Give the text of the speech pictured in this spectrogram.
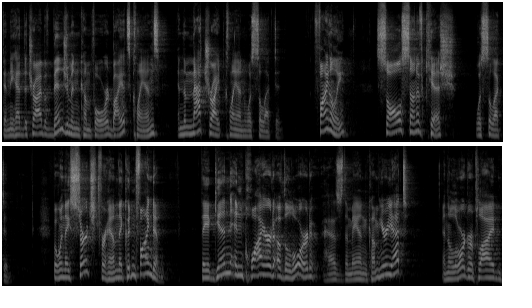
Then they had the tribe of Benjamin come forward by its clans, and the Matrite clan was selected. Finally, Saul, son of Kish, was selected. But when they searched for him, they couldn't find him. They again inquired of the Lord, Has the man come here yet? And the Lord replied,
